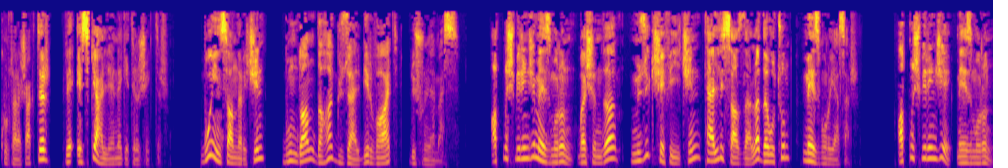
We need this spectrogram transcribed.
kurtaracaktır ve eski hallerine getirecektir. Bu insanlar için bundan daha güzel bir vaat düşünülemez. 61. mezmurun başında müzik şefi için telli sazlarla Davut'un mezmuru yazar. 61. mezmurun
